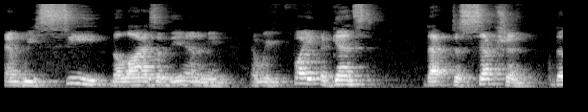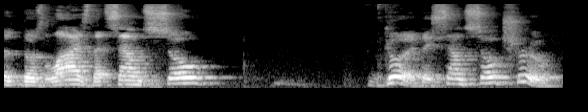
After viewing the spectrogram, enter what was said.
and we see the lies of the enemy and we fight against that deception, th- those lies that sound so good, they sound so true,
